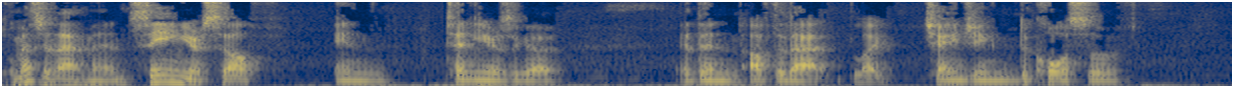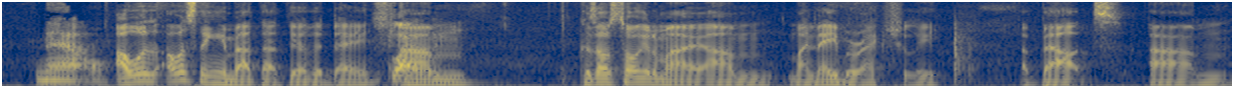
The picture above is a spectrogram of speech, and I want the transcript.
Imagine that, man. Seeing yourself in ten years ago, and then after that, like changing the course of now. I was I was thinking about that the other day. Slightly. Um, because I was talking to my um my neighbor actually about um.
